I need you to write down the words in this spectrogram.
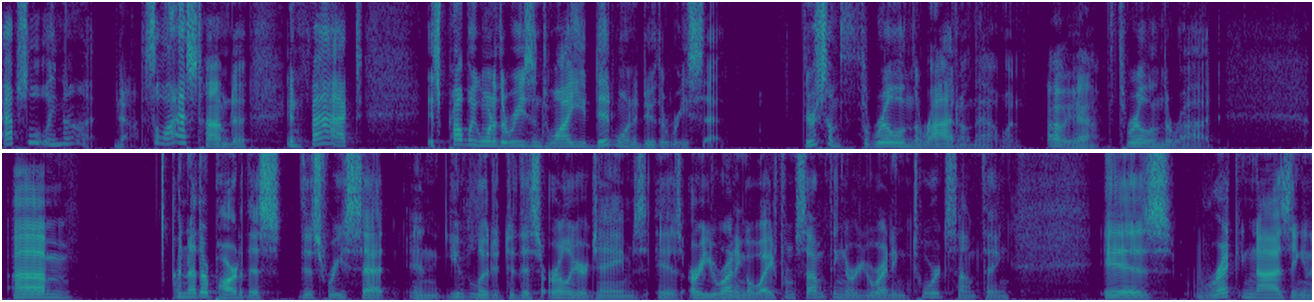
Absolutely not. No. It's the last time to. In fact, it's probably one of the reasons why you did want to do the reset. There's some thrill in the ride on that one. Oh yeah. Thrill in the ride. Um, another part of this this reset, and you alluded to this earlier, James, is are you running away from something or are you running towards something? Is recognizing and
